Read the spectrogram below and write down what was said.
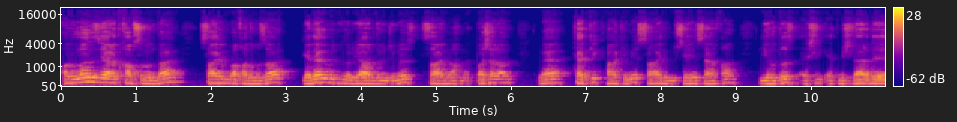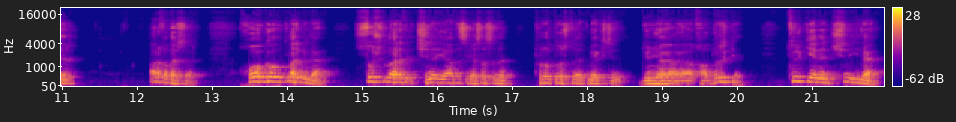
Anılan ziyaret kapsamında Sayın Bakanımıza Genel Müdür Yardımcımız Sayın Ahmet Başaran ve Tetkik Hakimi Sayın Hüseyin Serkan Yıldız eşlik etmişlerdir. Arkadaşlar, hukuklar bile suçluları Çin'e iadesi yasasını protesto etmek için dünyayı ayağa kaldırırken Türkiye'nin Çin ile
